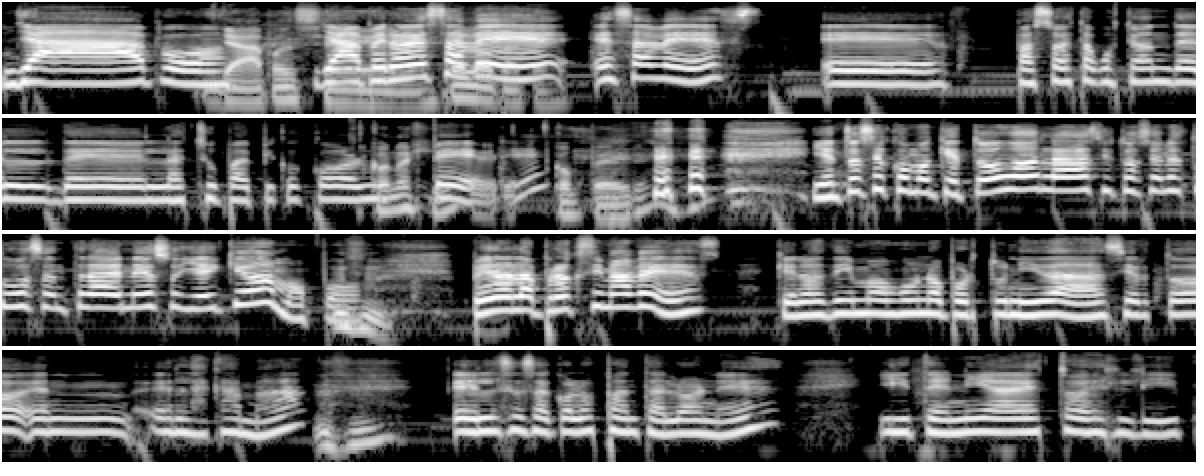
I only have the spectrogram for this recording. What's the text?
Ya, pues. Ya, pues, Ya, pero esa colócate. vez, esa vez eh, pasó esta cuestión del, de la chupa de pico con, Con pebre. Con pebre. Y entonces como que toda la situación estuvo centrada en eso y ahí quedamos, po. Pero la próxima vez que nos dimos una oportunidad, ¿cierto? En, en la cama, él se sacó los pantalones y tenía estos slip.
